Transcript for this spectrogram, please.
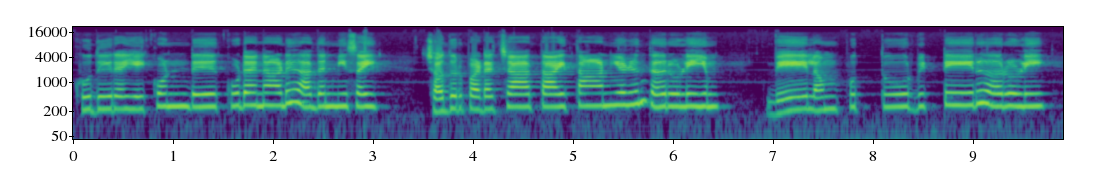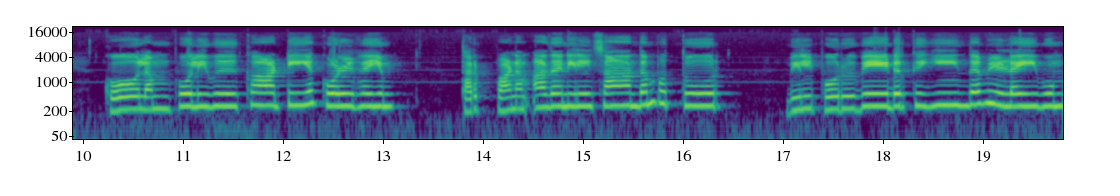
குதிரையை கொண்டு குடநாடு அதன் மிசை. சதுர்பட சாத்தாய் தான் எழுந்தருளியும் வேலம் புத்தூர் விட்டேறு அருளி கோலம் பொலிவு காட்டிய கொள்கையும். தர்ப்பணம் அதனில் சாந்தம் புத்தூர் வில் பொறுவேடற்கு ஈந்த விளைவும்.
